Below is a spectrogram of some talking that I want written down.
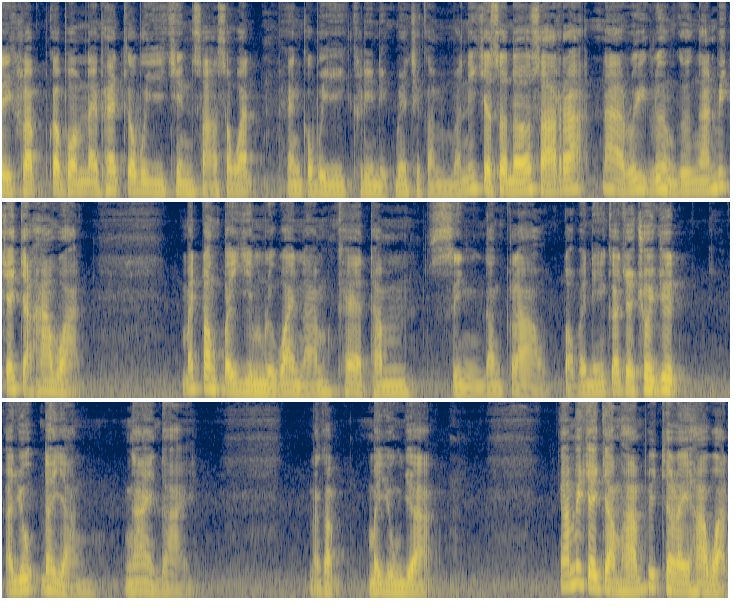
สวัสดีครับกับผมนายแพทย์กวีชินสาสวัสดิ์แห่งกวีคลินิกเวชกรรม วันนี้จะเสนอสาระน่ารู้อีกเรื่องคืองานวิจัยจากฮาวาดไม่ต้องไปยิมหรือว่ายน้ำแค่ทำสิ่งดังกล่าว ต่อไปนี้ก็จะช่วยยืดอายุได้อย่างง่ายได้นะครับ ไม่ยุ่งยาก งานวิจัยจากมหาวิทยาลัยฮาวาด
